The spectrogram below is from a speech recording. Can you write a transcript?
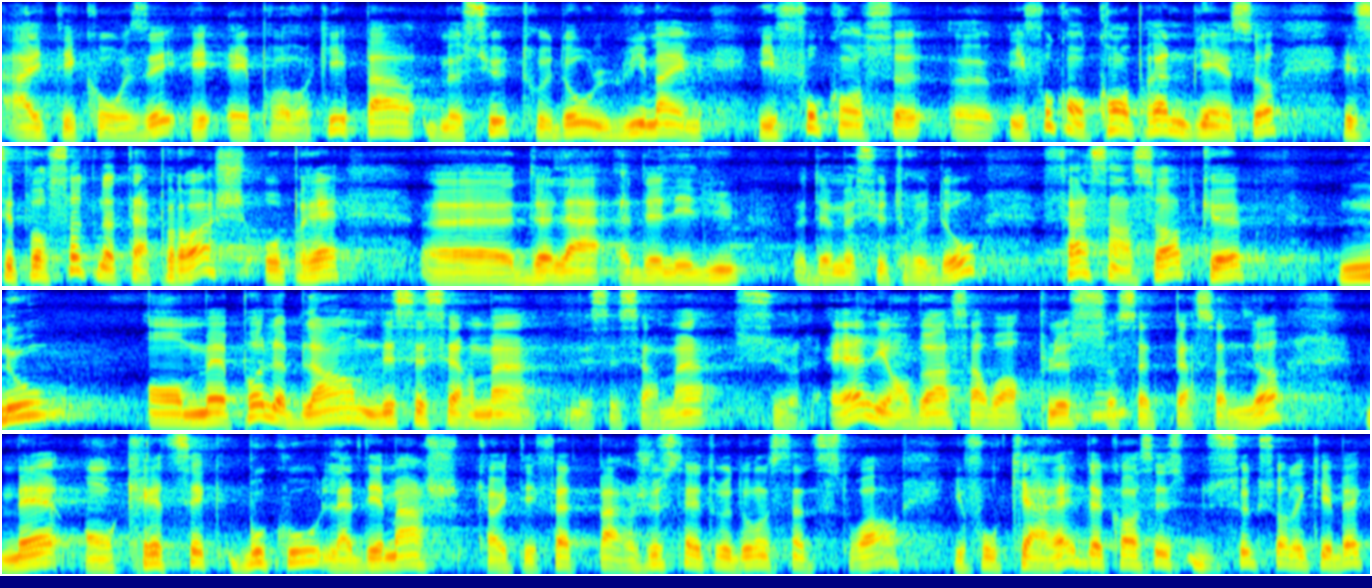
a été causée et est provoquée par M. Trudeau lui-même. Il faut qu'on euh, qu'on comprenne bien ça. Et c'est pour ça que notre approche auprès euh, de l'élu de, de M. Trudeau fasse en sorte que nous, on ne met pas le blanc nécessairement, nécessairement sur elle et on veut en savoir plus sur cette personne-là, mais on critique beaucoup la démarche qui a été faite par Justin Trudeau dans cette histoire. Il faut qu'il arrête de casser du sucre sur le Québec.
